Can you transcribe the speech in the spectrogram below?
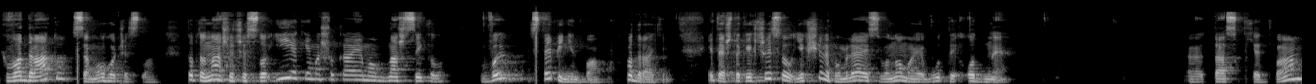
квадрату самого числа. Тобто наше число і, яке ми шукаємо, наш цикл, в степені 2 в квадраті. І теж таких чисел, якщо не помиляюсь, воно має бути одне. Е, Task 5.2,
